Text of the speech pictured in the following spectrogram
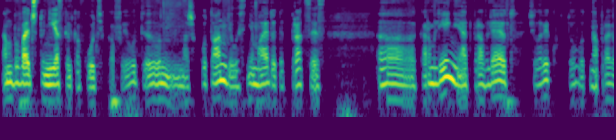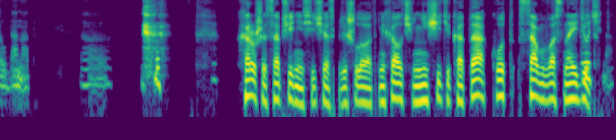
Там бывает, что несколько котиков. И вот э, наш кот-ангел снимает этот процесс кормления и отправляют человеку, кто вот направил донат. Хорошее сообщение сейчас пришло от Михалыча. Не ищите кота, кот сам вас найдет. Точно,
